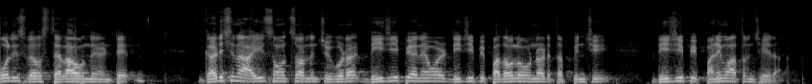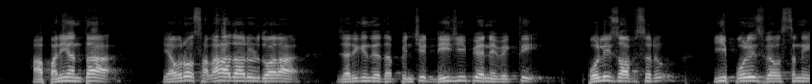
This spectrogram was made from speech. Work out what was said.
పోలీస్ వ్యవస్థ ఎలా ఉంది అంటే గడిచిన ఐదు సంవత్సరాల నుంచి కూడా డీజీపీ అనేవాడు డీజీపీ పదవిలో ఉన్నాడు తప్పించి డీజీపీ పని మాత్రం చేయరా ఆ పని అంతా ఎవరో సలహాదారుడి ద్వారా జరిగిందే తప్పించి డీజీపీ అనే వ్యక్తి పోలీస్ ఆఫీసరు ఈ పోలీస్ వ్యవస్థని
